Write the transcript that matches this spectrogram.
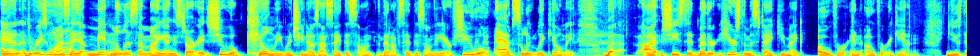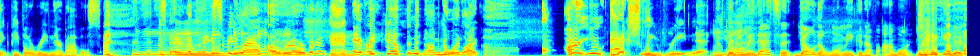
And the reason why I say that, me, Melissa, my youngest daughter, it- she will kill me when she knows I say this on that I've said this on the air. She will absolutely kill me. But I, she said, "Mother, here's the mistake you make over and over again. You think people are reading their Bibles." so it makes me laugh over and over because every now and then I'm going like aren't you actually reading it? But anyway, that's it. Y'all don't want me to get off. I want Jackie to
